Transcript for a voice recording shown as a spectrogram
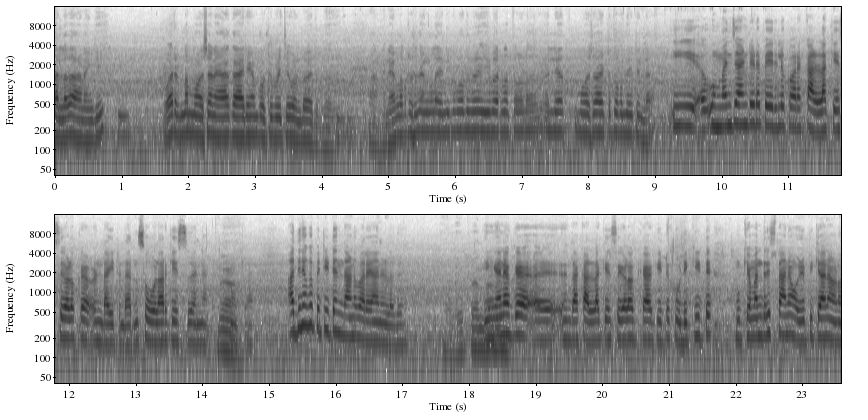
നല്ലതാണെങ്കിൽ ഒരെണ്ണം മോശമാണ് ആ കാര്യം പൊക്കി പിടിച്ച് കൊണ്ടുവരുന്നത്. അങ്ങനെയുള്ള പ്രശ്നങ്ങൾ എനിക്ക് പൊതുവെ ഈ ഭരണത്തോട് വലിയ മോശമായിട്ട് തോന്നിയിട്ടില്ല. ഈ ഉമ്മൻചാണ്ടിയുടെ പേരിൽ കുറെ കള്ളക്കേസുകളൊക്കെ ഉണ്ടായിട്ടുണ്ടായിരുന്നു. സോളാർ കേസ് തന്നെ. അതിനൊക്കെ പറ്റിയിട്ട് എന്താണ് പറയാനുള്ളത്? ഇങ്ങനെയൊക്കെ എന്താ കള്ളക്കേസുകളൊക്കെ ആക്കിയിട്ട് കുടുക്കിയിട്ട് മുഖ്യമന്ത്രി സ്ഥാനം ഒഴിപ്പിക്കാനാണോ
